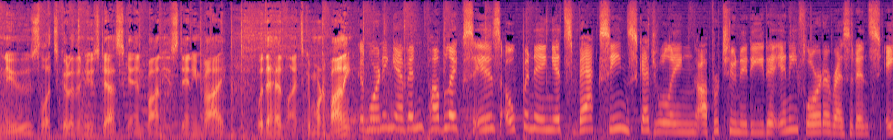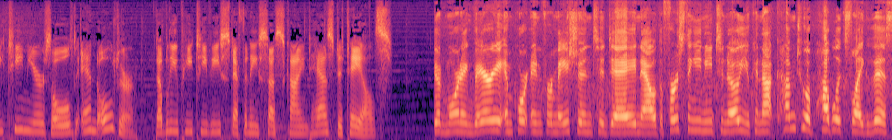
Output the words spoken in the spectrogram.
news. Let's go to the news desk, and Bonnie is standing by with the headlines. Good morning, Bonnie. Good morning, Evan. Publix is opening its vaccine scheduling opportunity to any Florida residents 18 years old and older. WPTV Stephanie Susskind has details. Good morning. Very important information today. Now, the first thing you need to know, you cannot come to a Publix like this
